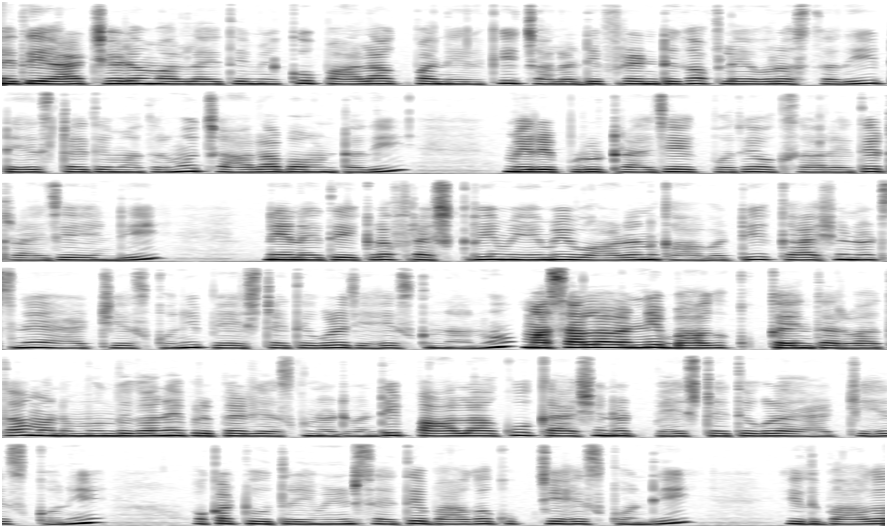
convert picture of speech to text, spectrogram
మెతి యాడ్ చేయడం వల్ల అయితే మీకు పాలాక్ పనీర్కి చాలా డిఫరెంట్గా ఫ్లేవర్ వస్తుంది. టేస్ట్ అయితే మాత్రము చాలా బాగుంటుంది. మీరు ఎప్పుడు ట్రై చేయకపోతే ఒకసారి అయితే ట్రై చేయండి. నేనైతే ఇక్కడ ఫ్రెష్ క్రీమ్ ఏమీ వాడను కాబట్టి క్యాషూ నట్స్నే యాడ్ చేసుకొని పేస్ట్ అయితే కూడా చేసేసుకున్నాను. మసాలాలన్నీ బాగా కుక్ అయిన తర్వాత మనం ముందుగానే ప్రిపేర్ చేసుకున్నటువంటి పాలాకు క్యాషూ నట్ పేస్ట్ అయితే కూడా యాడ్ చేసుకొని ఒక టూ త్రీ మినిట్స్ అయితే బాగా కుక్ చేసుకోండి ఇది బాగా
